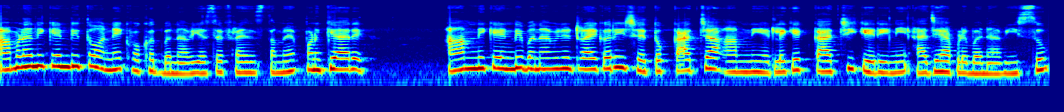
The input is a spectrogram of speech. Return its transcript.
આમળાની કેન્ડી તો અનેક વખત બનાવી હશે ફ્રેન્ડ્સ તમે પણ ક્યારે? આમની કેન્ડી બનાવીને ટ્રાય કરી છે તો કાચા આમની એટલે કે કાચી કેરીની આજે આપણે બનાવીશું.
